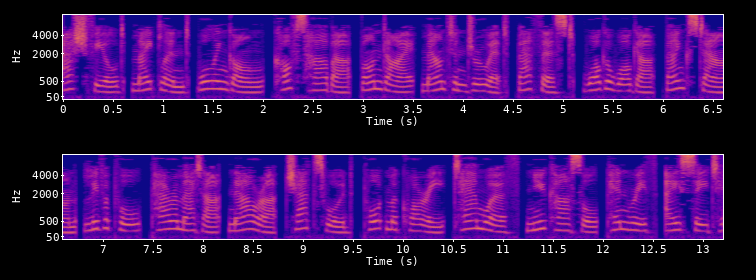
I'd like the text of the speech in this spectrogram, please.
Ashfield, Maitland, Wollongong, Coffs Harbour, Bondi, Mount Druitt, Bathurst, Wagga Wagga, Bankstown, Liverpool, Parramatta, Nowra, Chatswood, Port Macquarie, Tamworth, Newcastle, Penrith, ACT,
